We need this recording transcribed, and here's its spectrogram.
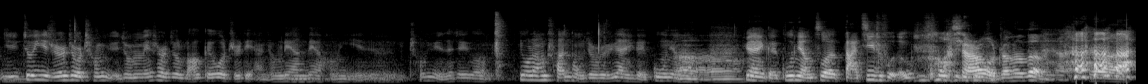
你就一直就是成语，就是没事儿就老给我指点，就练练横移。成语的这个优良传统就是愿意给姑娘。愿意给姑娘做打基础的工作。下回我专门问问他，是吧？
